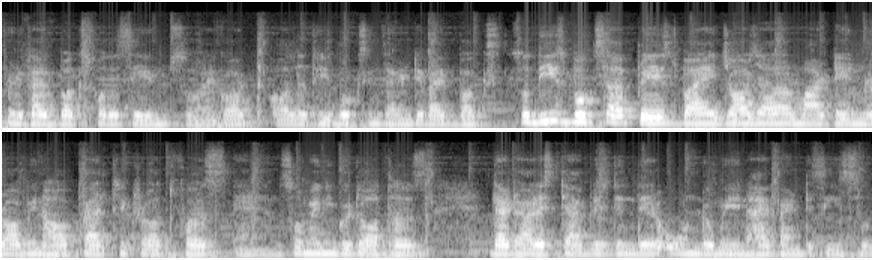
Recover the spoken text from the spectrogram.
25 bucks for the same. So I got all the three books in 75 bucks. So these books are praised by George R. R. Martin, Robin Hobb, Patrick Rothfuss and so many good authors that are established in their own domain high fantasy. So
